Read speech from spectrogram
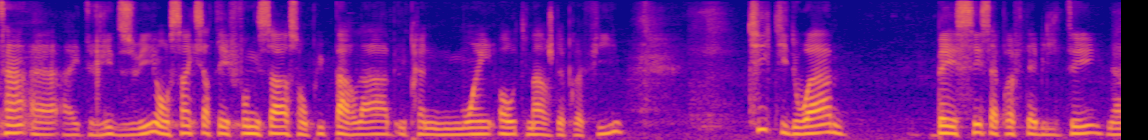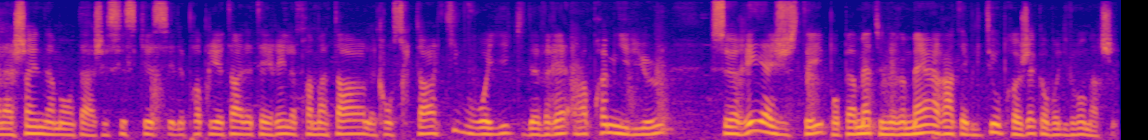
tendent à, être réduits. On sent que certains fournisseurs sont plus parlables et prennent une moins haute marge de profit. Qui qui doit baisser sa profitabilité dans la chaîne de montage? Est-ce que c'est le propriétaire de terrain, le promoteur, le constructeur? Qui vous voyez qui devrait en premier lieu se réajuster pour permettre une meilleure rentabilité au projet qu'on va livrer au marché?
